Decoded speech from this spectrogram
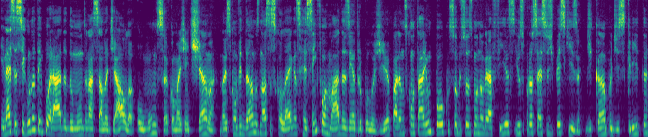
E nessa segunda temporada do Mundo na Sala de Aula, ou MUNSA, como a gente chama, nós convidamos nossas colegas recém-formadas em antropologia para nos contarem um pouco sobre suas monografias e os processos de pesquisa, de campo, de escrita,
